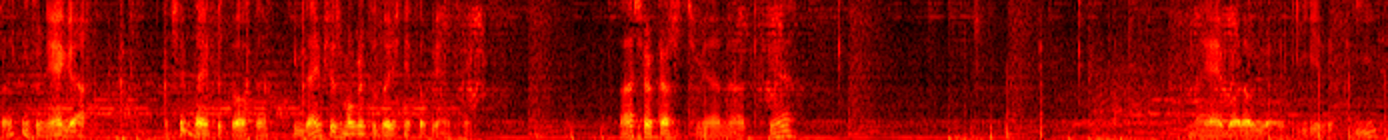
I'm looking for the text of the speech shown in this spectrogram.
Coś mi tu nie gra. To się wydaje zbyt proste. I wydaje mi się, że mogłem tu dojść nieco więcej. Zaraz się okaże, czy miałem rację. Earpiece.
